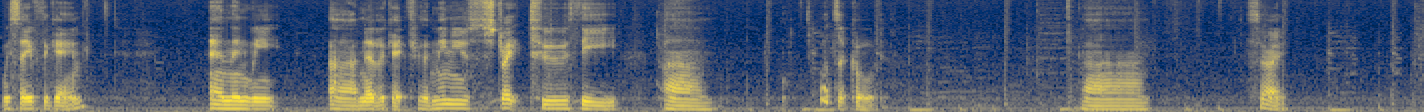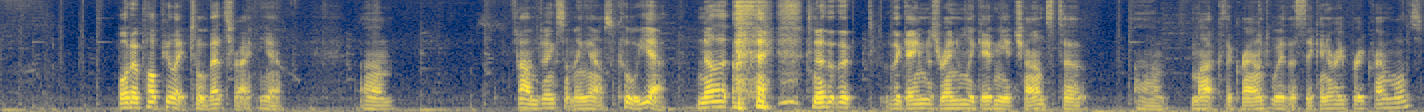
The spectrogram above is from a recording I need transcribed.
we save the game, and then we uh, navigate through the menus straight to the um, what's it called? Um, sorry. Auto-populate tool, that's right, yeah. Um, I'm doing something else. Cool, yeah. Now that, now that the, the game just randomly gave me a chance to um, mark the ground where the secondary breadcrumb was,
